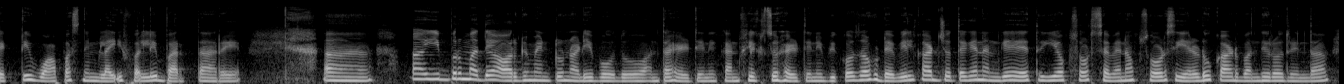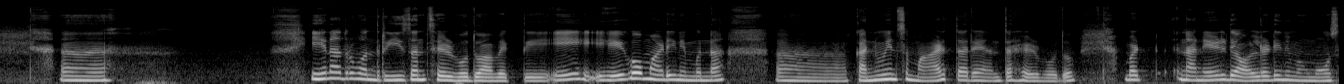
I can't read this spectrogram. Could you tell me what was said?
ವ್ಯಕ್ತಿ ವಾಪಸ್ ನಿಮ್ಮ ಲೈಫಲ್ಲಿ ಬರ್ತಾರೆ. ಇಬ್ಬರ ಮಧ್ಯೆ ಆರ್ಗ್ಯುಮೆಂಟು ನಡಿಬೋದು ಅಂತ ಹೇಳ್ತೀನಿ ಕನ್ಫ್ಲಿಕ್ಟ್ಸು ಹೇಳ್ತೀನಿ ಬಿಕಾಸ್ ಆಫ್ ಡೆವಿಲ್ ಕಾರ್ಡ್ ಜೊತೆಗೆ ನನಗೆ three of swords seven of swords ಎರಡೂ ಕಾರ್ಡ್ ಬಂದಿರೋದ್ರಿಂದ ಏನಾದರೂ ಒಂದು ರೀಸನ್ಸ್ ಹೇಳ್ಬೋದು ಆ ವ್ಯಕ್ತಿ. ಏ ಹೇಗೋ ಮಾಡಿ ನಿಮ್ಮನ್ನು ಕನ್ವಿನ್ಸ್ ಮಾಡ್ತಾರೆ ಅಂತ ಹೇಳ್ಬೋದು. ಬಟ್ ನಾನು ಹೇಳಿದೆ ಆಲ್ರೆಡಿ ನಿಮಗೆ ಮೋಸ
